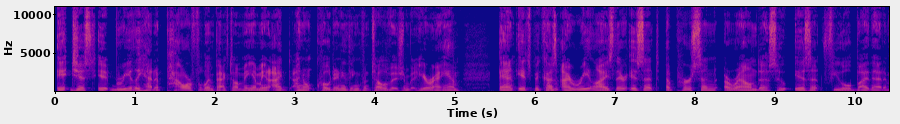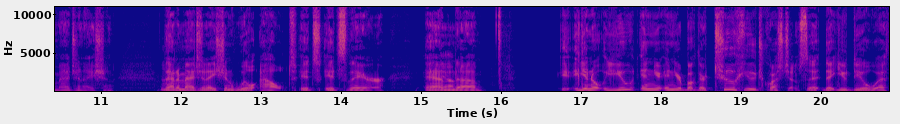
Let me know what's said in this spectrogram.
it just it really had a powerful impact on me. I mean, I I don't quote anything from television, but here I am. And it's because I realize there isn't a person around us who isn't fueled by that imagination. That mm-hmm. imagination will out. It's it's there, and yeah. uh, you know you in your in your book there are two huge questions that, that you deal with.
